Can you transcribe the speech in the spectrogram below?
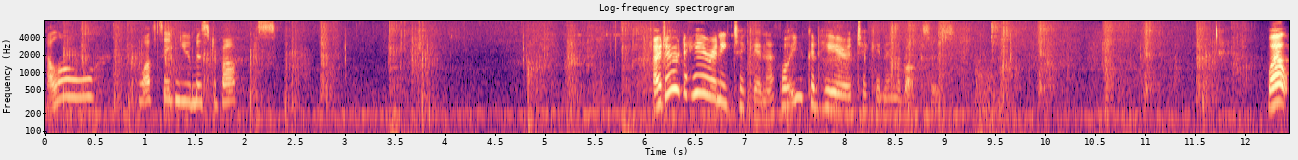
Hello? What's in you, Mr. Box? I don't hear any ticking. I thought you could hear a ticking in the boxes. Well.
